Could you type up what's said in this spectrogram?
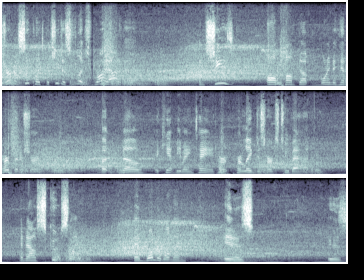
German suplex, but she just flips right out of it. And she's all pumped up, wanting to hit her finisher. But no, it can't be maintained. Her her leg just hurts too bad. And now scoop slam. And Wonder Woman is is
